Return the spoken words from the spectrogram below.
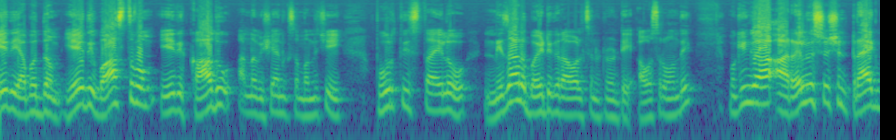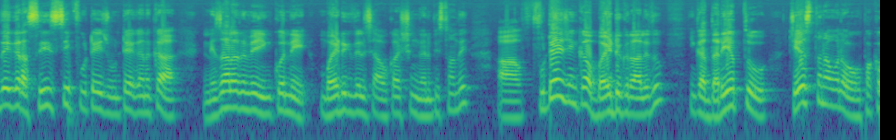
ఏది అబద్ధం ఏది వాస్తవం ఏది కాదు అన్న విషయానికి సంబంధించి పూర్తి స్థాయిలో నిజాలు బయటకు రావాల్సినటువంటి అవసరం ఉంది. ముఖ్యంగా ఆ రైల్వే స్టేషన్ ట్రాక్ దగ్గర సీసీ ఫుటేజ్ ఉంటే గనక నిజాలనేవి ఇంకొన్ని బయటకు తెలిసే అవకాశం కనిపిస్తోంది. ఆ ఫుటేజ్ ఇంకా బయటకు రాలేదు. ఇంకా దర్యాప్తు చేస్తున్నామని ఒక పక్క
